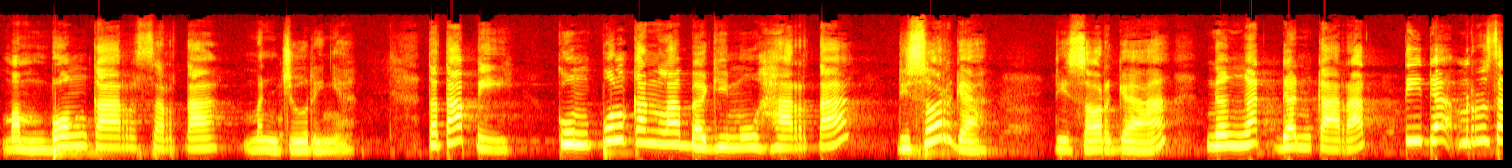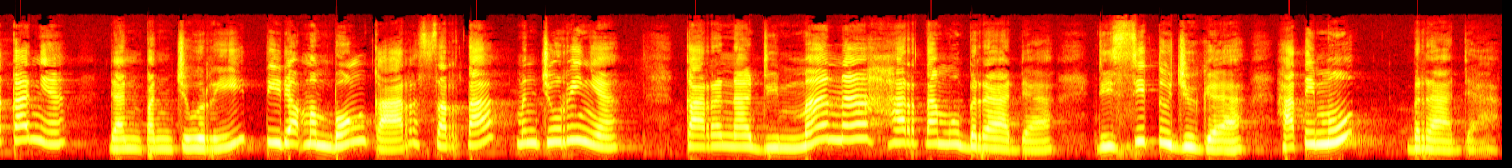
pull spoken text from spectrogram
membongkar serta mencurinya. Tetapi kumpulkanlah bagimu harta di sorga. Di sorga ngengat dan karat tidak merusakkannya. Dan pencuri tidak membongkar serta mencurinya. Karena di mana hartamu berada, di situ juga hatimu berada.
